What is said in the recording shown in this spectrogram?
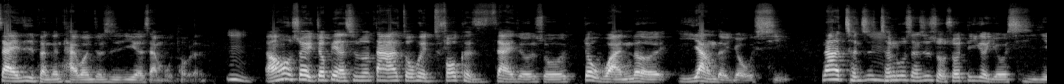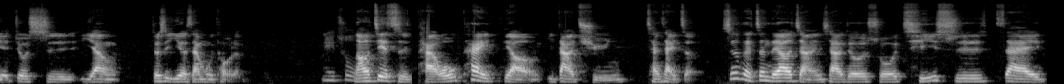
在日本跟台湾就是一二三木头人，嗯，然后所以就变成是说大家都会 focus 在就是说就玩了一样的游戏。那陈之陈如神师所说，第一个游戏也就是一样，就是一二三木头人，没错。然后借此淘汰掉一大群参赛者。这个真的要讲一下，就是说，其实，在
